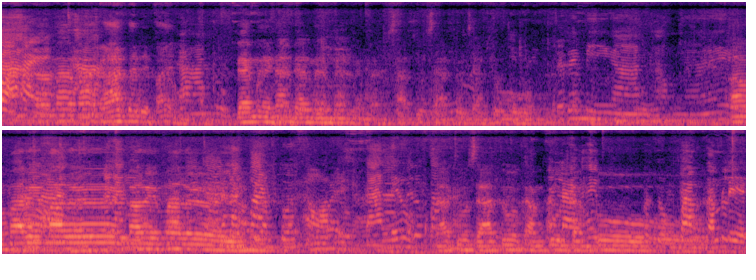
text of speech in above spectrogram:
่อให้มามามาการไปดิไปการลูกแบมือนะแบมือแบมือมาสาธุสาธุสาธุจะได้มีงานทำไงเอามาเลยมาเลยมาเลยมาเลยกำลังเตรียมตัวสอบอยู่การเร็วสาธุสาธุคำคุณกำลังให้คำคุประสบความสำเร็จ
